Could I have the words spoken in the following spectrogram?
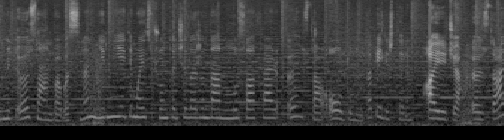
Ümit Özdağ'ın babasının 27 Mayıs cuntacılarından Muzaffer Özdağ olduğunu da belirtelim. Ayrıca Özdağ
